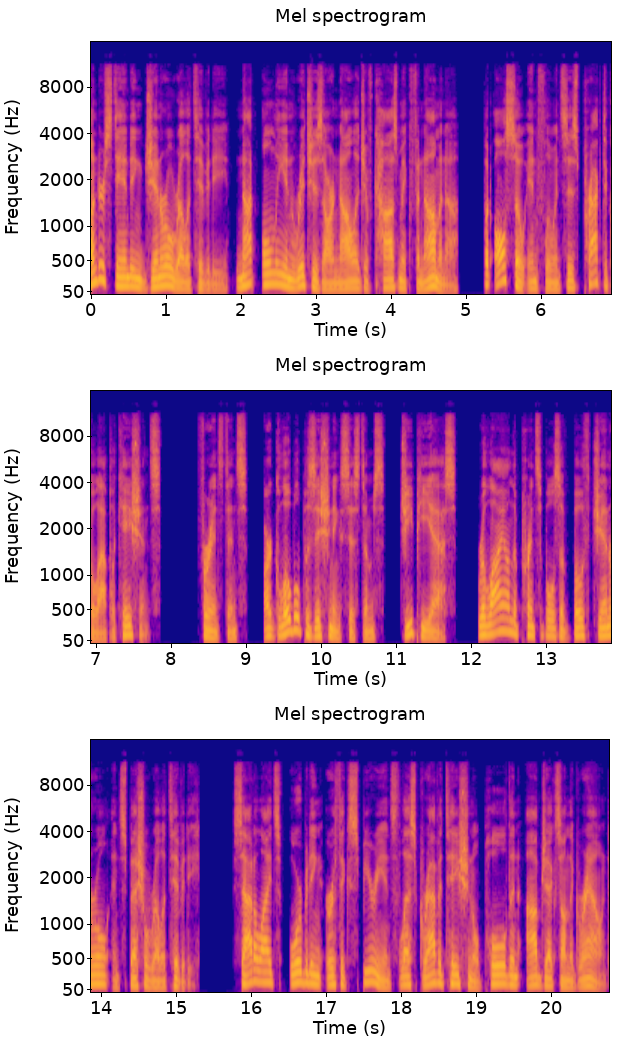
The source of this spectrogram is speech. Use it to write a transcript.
Understanding general relativity not only enriches our knowledge of cosmic phenomena, but also influences practical applications. For instance, our global positioning systems, GPS, rely on the principles of both general and special relativity. Satellites orbiting Earth experience less gravitational pull than objects on the ground,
